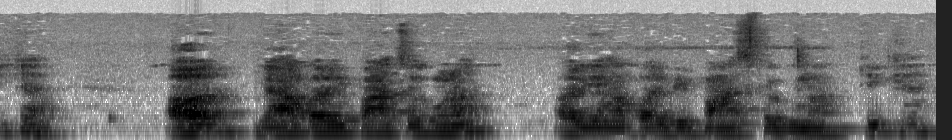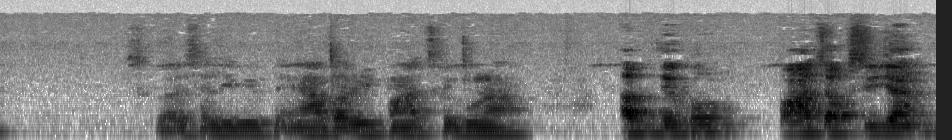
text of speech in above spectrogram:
ठीक है? और यहाँ पर भी पाँच का गुना और यहाँ पर भी पाँच का गुना ठीक है? इसको ऐसा लिख देते हैं, यहाँ पर भी पाँच का गुना अब देखो, पाँच ऑक्सीजन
